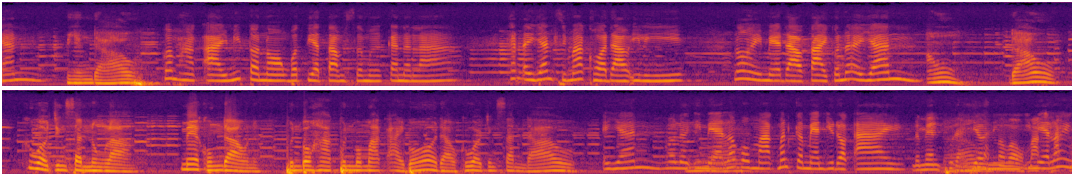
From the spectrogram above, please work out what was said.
ยังหักอายใช่ไหมสอนกะสวนบุญเอ้ยเอ้ยเดโนอายอายันเป็นหยังดาวความหักอายมีต่อน้องบ่เตียต่ำเสมอกันนั่นละคันอายันสิมาขอดาวอีหลีรอให้แม่ดาวตายก็เด้ออายัน เอ้าดาวคือเว่าจังสันน้องลาแม่ของดาวเนี่ยเพิ่นบ่ฮักเพิ่นบ่มักอายบ่ดาวคือเว่าจังสันดาวอายันว่าเลยอีแม่แล้วบ่มักมันก็แม่นอยู่ดอกอายแล้วแม่นผู้ใดเดี๋ยวมันนี้มาเว้าอีมักแม่เราแห่ง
